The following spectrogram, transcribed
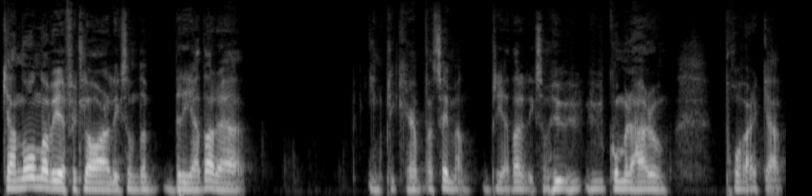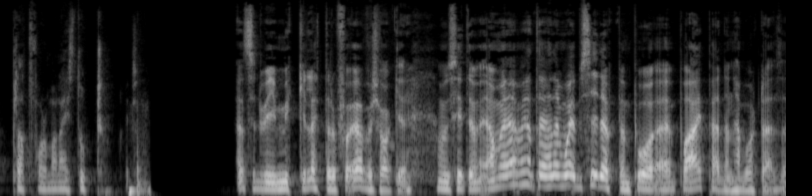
Kan någon av er förklara liksom den bredare implika, vad säger man, bredare liksom, hur, hur kommer det här att påverka plattformarna i stort? Liksom? Alltså det blir mycket lättare att få över saker. Om du sitter, ja men vänta, jag hade en webbsida öppen på, eh, på iPaden här borta. Så,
